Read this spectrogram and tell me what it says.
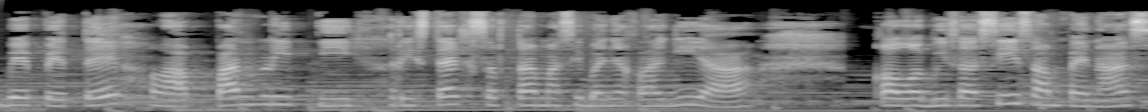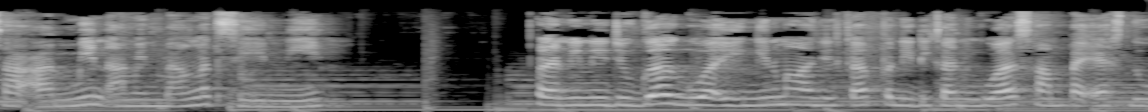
BPT, 8, LIPI, Ristek serta masih banyak lagi ya. Kalau bisa sih sampai NASA amin amin banget sih ini. Plan ini juga gue ingin melanjutkan pendidikan gue sampai S2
